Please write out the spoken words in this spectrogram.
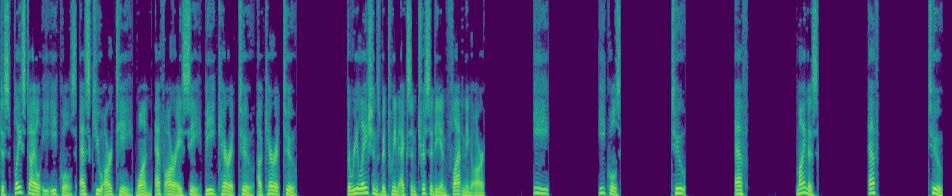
Display style e equals sqrt 1 frac b caret 2 a caret 2. The relations between eccentricity and flattening are e equals 2 f minus f 2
